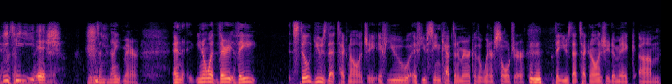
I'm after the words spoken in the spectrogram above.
It was ET-ish. It was a nightmare. And you know what? They they still use that technology. If you if you've seen Captain America: The Winter Soldier, Mhm. they use that technology to make um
